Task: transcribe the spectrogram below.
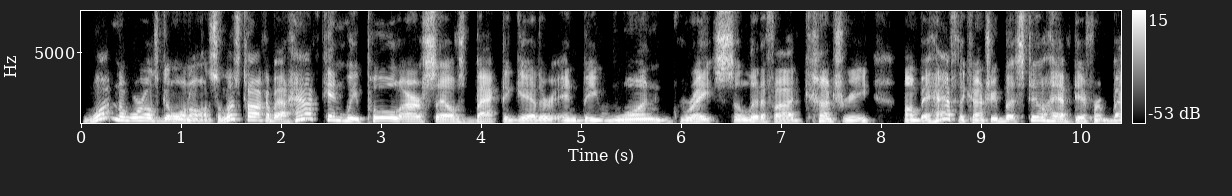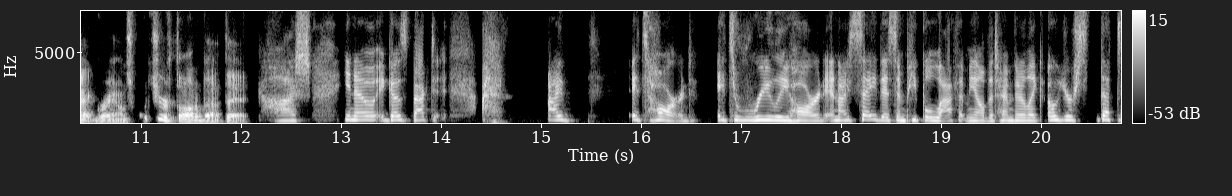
what in the world's going on? So let's talk about how can we pull ourselves back together and be one great solidified country on behalf of the country, but still have different backgrounds. What's your thought about that? Gosh, you know, it goes back to I it's hard. It's really hard. And I say this and people laugh at me all the time. They're like, "Oh, you're that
